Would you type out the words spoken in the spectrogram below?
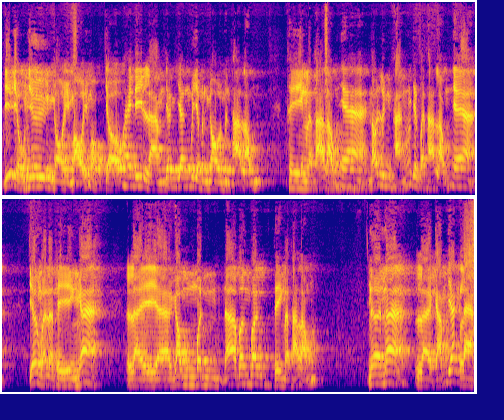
ví dụ như ngồi mỏi một chỗ hay đi làm dân dân bây giờ mình ngồi mình thả lỏng. Thiền là thả lỏng nha nói lưng thẳng chứ không phải thả lỏng nha. Chứ không phải là thiền á là gồng mình à, vân vân thiền là thả lỏng. Nên á là cảm giác lạc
